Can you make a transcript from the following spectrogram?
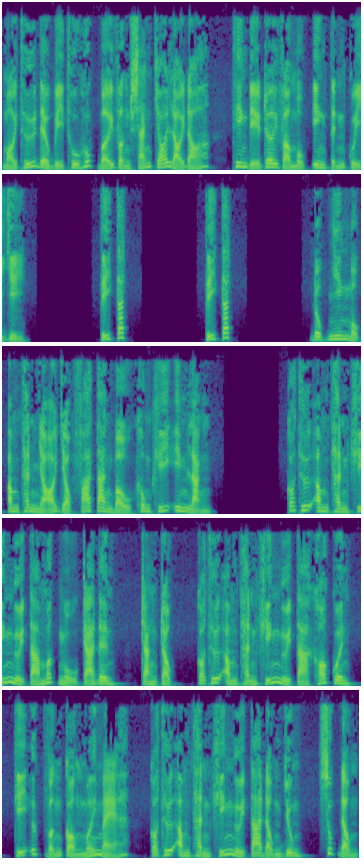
Mọi thứ đều bị thu hút bởi vần sáng chói lọi đó, thiên địa rơi vào một yên tĩnh quỷ dị. Tí tách. Tí tách. Đột nhiên một âm thanh nhỏ giọt phá tan bầu không khí im lặng. Có thứ âm thanh khiến người ta mất ngủ cả đêm, trằn trọc, có thứ âm thanh khiến người ta khó quên, ký ức vẫn còn mới mẻ, có thứ âm thanh khiến người ta động dung, xúc động.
